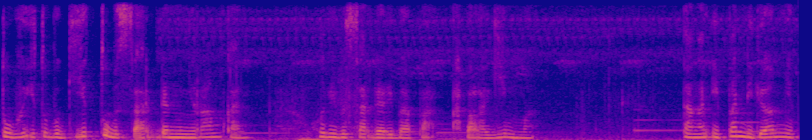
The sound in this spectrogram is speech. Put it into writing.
Tubuh itu begitu besar dan menyeramkan lebih besar dari bapak, apalagi emak. Tangan Ipan digamit,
